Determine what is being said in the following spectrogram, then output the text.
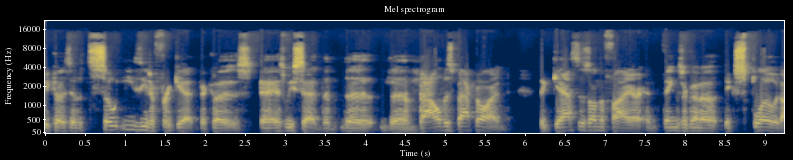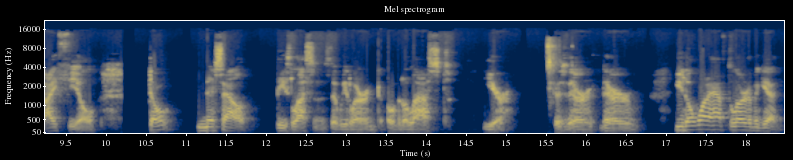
because it's so easy to forget because as we said the the the valve is back on the gas is on the fire and things are going to explode i feel. Don't miss out these lessons that we learned over the last year because they're they're you don't want to have to learn them again.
